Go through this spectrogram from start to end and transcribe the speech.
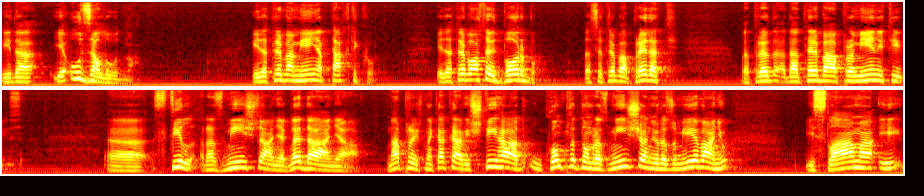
I da je uzaludno. I da treba mijenjati taktiku. I da treba ostaviti borbu. Da se treba predati. Da, preda, da treba promijeniti E, stil razmišljanja, gledanja, napraviš nekakav štihad u kompletnom razmišljanju, razumijevanju islama i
